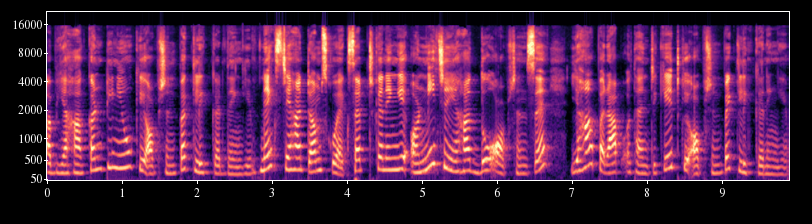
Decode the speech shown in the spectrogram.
अब यहाँ कंटिन्यू के ऑप्शन पर क्लिक कर देंगे। नेक्स्ट यहाँ टर्म्स को एक्सेप्ट करेंगे और नीचे यहाँ दो ऑप्शन है। यहाँ पर आप ऑथेंटिकेट के ऑप्शन पर क्लिक करेंगे।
